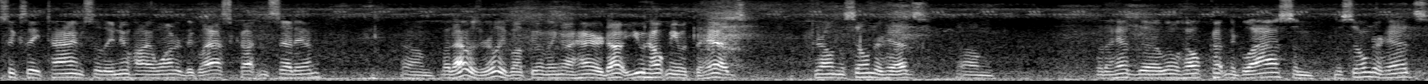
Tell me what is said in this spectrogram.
six, eight times so they knew how I wanted the glass cut and set in. Um, but that was really about the only thing I hired out. You helped me with the heads, ground the cylinder heads. Um, but I had a little help cutting the glass and the cylinder heads.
